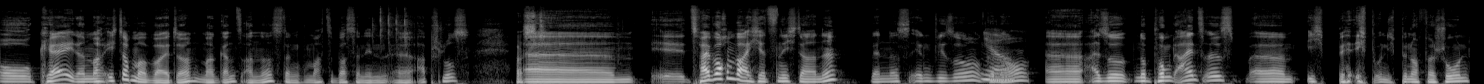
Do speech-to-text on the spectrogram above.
Okay, dann mache ich doch mal weiter, mal ganz anders. Dann macht Sebastian den äh, Abschluss. Ähm, äh, zwei Wochen war ich jetzt nicht da, ne? Wenn das irgendwie so, ja. genau. Äh, also nur Punkt eins ist, äh, ich, ich, und ich bin noch verschont,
